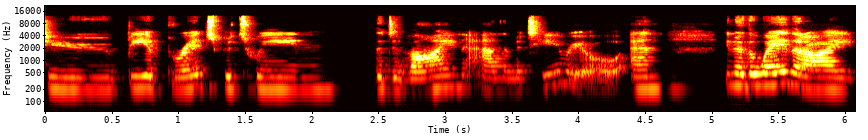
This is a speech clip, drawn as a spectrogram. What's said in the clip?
to be a bridge between the divine and the material. And, you know, the way that I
